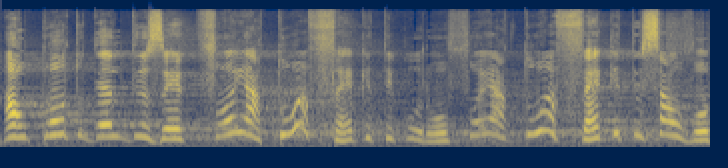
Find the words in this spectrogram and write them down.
Ao ponto dele dizer: Foi a tua fé que te curou, foi a tua fé que te salvou,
